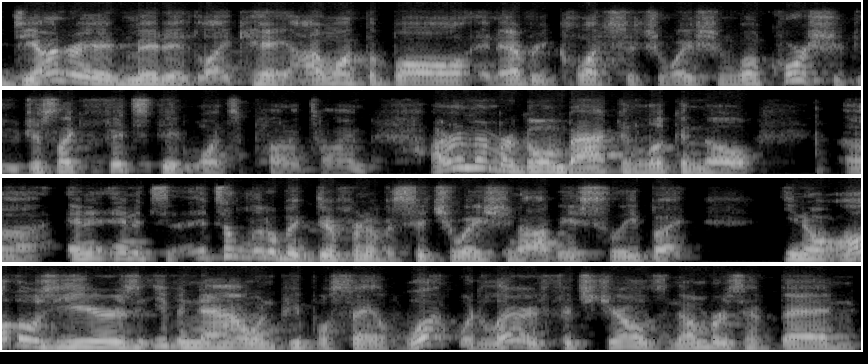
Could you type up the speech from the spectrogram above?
DeAndre admitted like, hey, I want the ball in every clutch situation. Well, of course you do, just like Fitz did once upon a time. I remember going back and looking though uh, and, and it's it's a little bit different of a situation, obviously, but you know, all those years, even now, when people say, "What would Larry Fitzgerald's numbers have been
